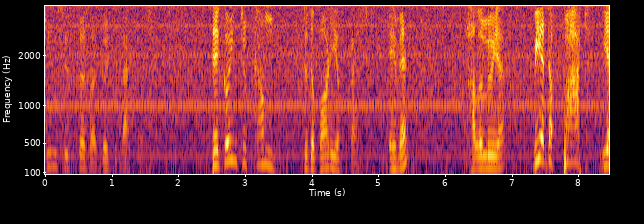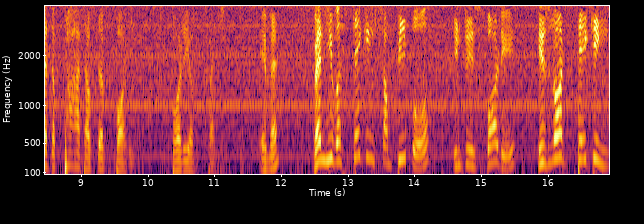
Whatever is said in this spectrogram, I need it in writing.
two sisters are going to baptize. They're going to come to the body of Christ. Amen. Hallelujah. We are the part. We are the part of the body, body of Christ. Amen. When he was taking some people into his body, he's not taking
